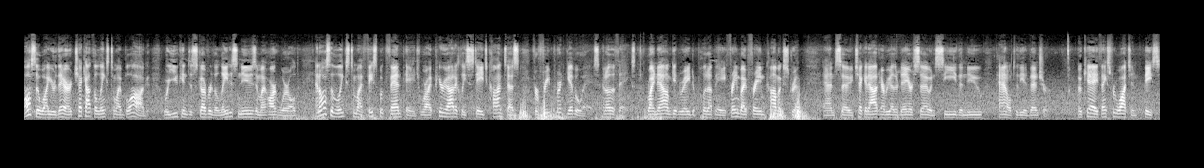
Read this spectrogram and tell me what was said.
Also, while you're there, check out the links to my blog, where you can discover the latest news in my art world, and also the links to my Facebook fan page, where I periodically stage contests for free print giveaways and other things. Right now, I'm getting ready to put up a frame-by-frame -frame comic strip, and so check it out every other day or so and see the new panel to the adventure. Okay, thanks for watching. Peace.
